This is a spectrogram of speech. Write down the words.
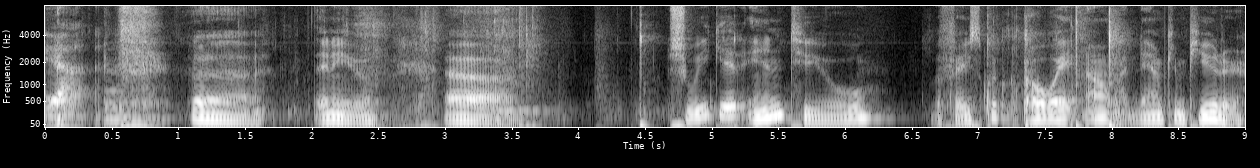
Yeah. Uh, anywho, uh, should we get into the Facebook? Oh wait, no, my damn computer.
